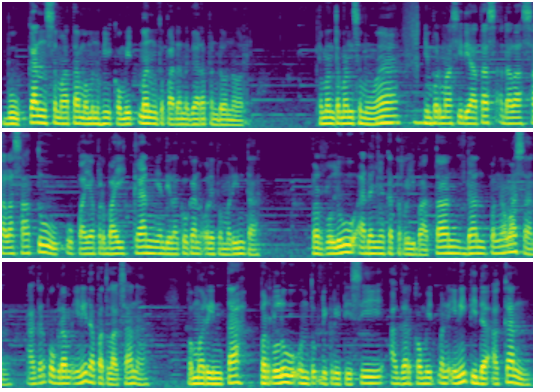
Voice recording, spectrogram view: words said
bukan semata memenuhi komitmen kepada negara pendonor. Teman-teman semua, informasi di atas adalah salah satu upaya perbaikan yang dilakukan oleh pemerintah. Perlu adanya keterlibatan dan pengawasan agar program ini dapat terlaksana. Pemerintah perlu untuk dikritisi agar komitmen ini tidak akan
